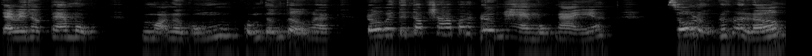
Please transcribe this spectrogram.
Tại vì thật ra một mọi người cũng cũng tưởng tượng là đối với tiktok shop á, đơn hàng một ngày á, số lượng rất là lớn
